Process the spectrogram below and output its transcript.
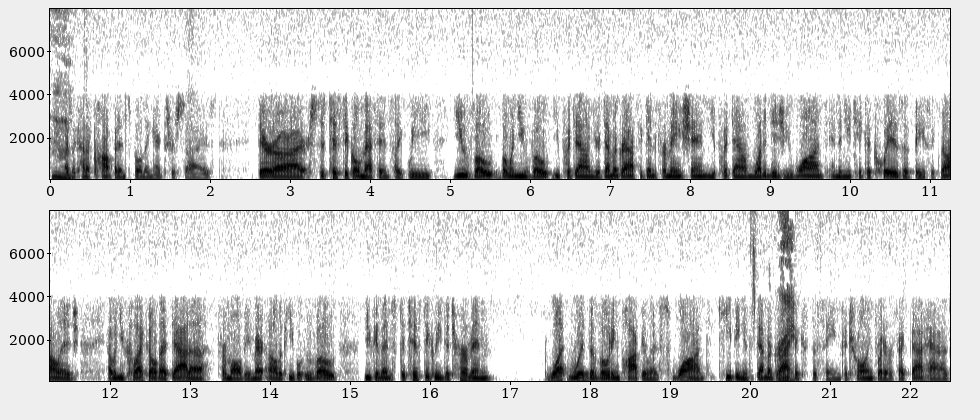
hmm. as a kind of competence building exercise. There are statistical methods like we you vote, but when you vote, you put down your demographic information, you put down what it is you want, and then you take a quiz of basic knowledge. And when you collect all that data from all the all the people who vote, you can then statistically determine what would the voting populace want, keeping its demographics right. the same, controlling for whatever effect that has,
